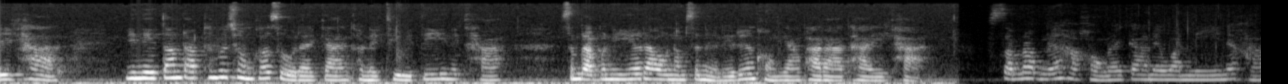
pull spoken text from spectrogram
สวัสดีค่ะ ยินดีต้อนรับท่านผู้ชมเข้าสู่รายการ Connectivity นะคะสำหรับวันนี้เรานำเสนอในเรื่องของยางพาราไทยค่ะสำหรับเนื้อหาของรายการในวันนี้นะคะ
